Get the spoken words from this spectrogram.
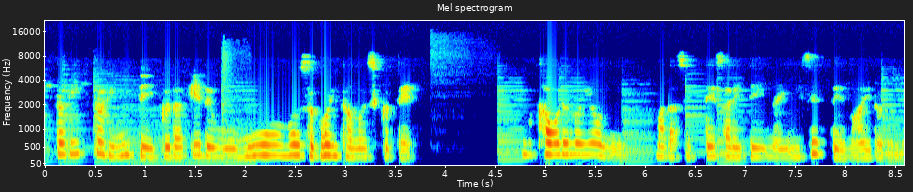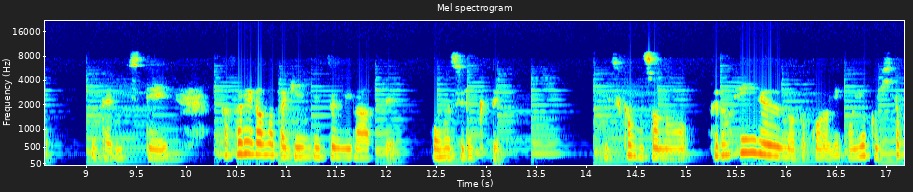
一人一人見ていくだけでももうすごい楽しくて、カオルのようにまだ設定されていない未設定のアイドルもいたりして、それがまた現実味があって面白くて。しかもその、プロフィールのところにこうよく一言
